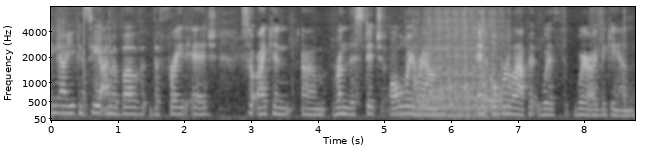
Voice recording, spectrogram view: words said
now you can see I'm above the frayed edge, so I can um, run this stitch all the way around and overlap it with where I began.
